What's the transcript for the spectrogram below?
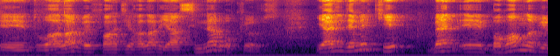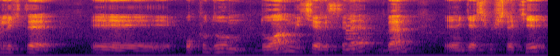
e, dualar ve fatihalar, yasinler okuyoruz. Yani demek ki ben e, babamla birlikte e, okuduğum duanın içerisine ben e, geçmişteki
